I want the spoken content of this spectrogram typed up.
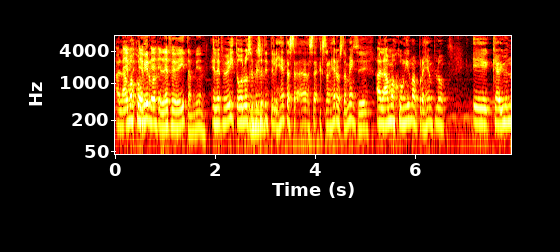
Hablábamos F- con Irma. el FBI también. El FBI, todos los servicios de inteligencia hasta, hasta extranjeros también. Sí. Hablábamos con Irma, por ejemplo, eh, que hay un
